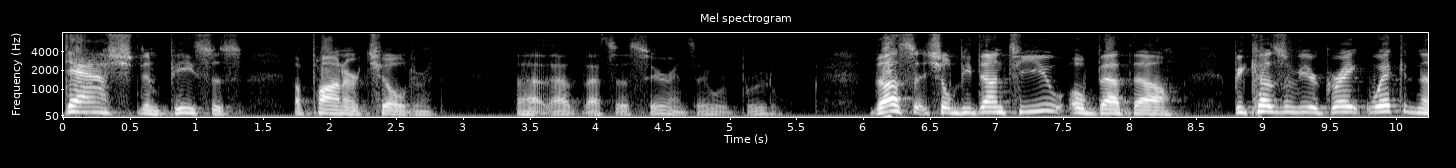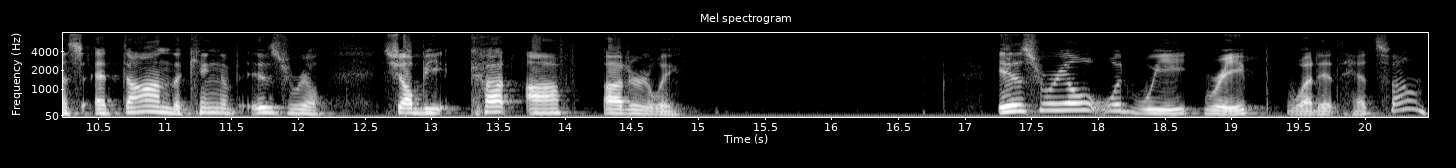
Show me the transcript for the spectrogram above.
dashed in pieces upon her children. Uh, that, that's Assyrians, they were brutal. Thus it shall be done to you, O Bethel, because of your great wickedness. At dawn, the king of Israel shall be cut off utterly. Israel would we reap what it had sown.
